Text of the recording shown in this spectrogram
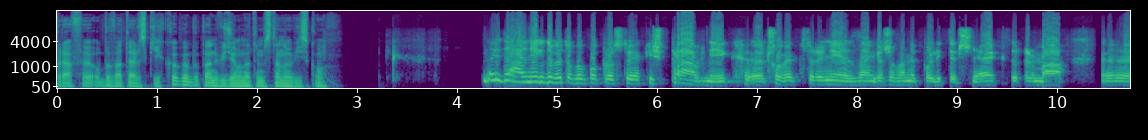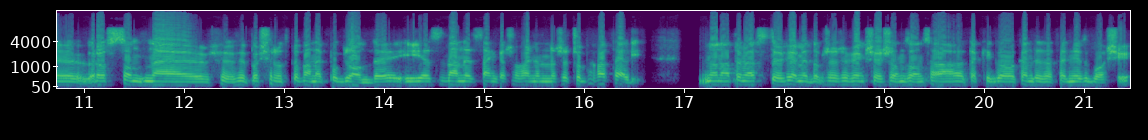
praw obywatelskich? Kogo by pan widział na tym stanowisku? No idealnie, gdyby to był po prostu jakiś prawnik, e, człowiek, który nie jest zaangażowany politycznie, który ma e, rozsądne, wy- wypośrodkowane poglądy i jest znany z zaangażowania na rzecz obywateli. No natomiast wiemy dobrze, że większość rządząca takiego kandydata nie zgłosi,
